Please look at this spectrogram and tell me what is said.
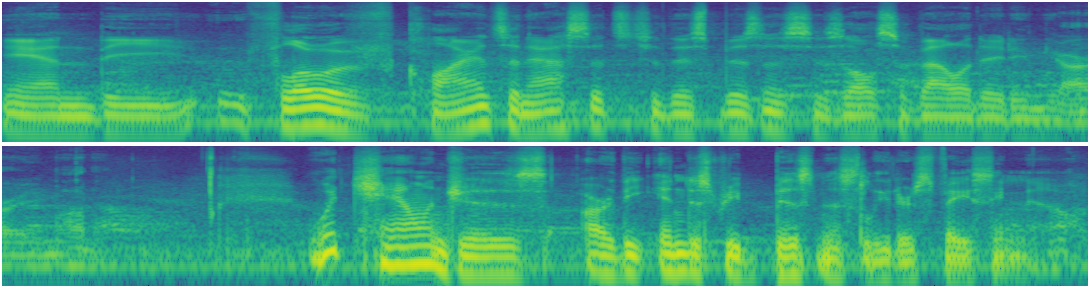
And the flow of clients and assets to this business is also validating the RIA model. What challenges are the industry business leaders facing now?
